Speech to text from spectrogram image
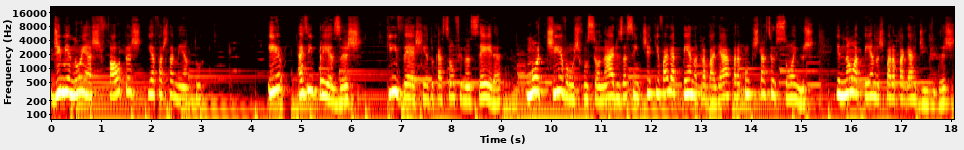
diminuem as faltas e afastamento. E as empresas que investem em educação financeira motivam os funcionários a sentir que vale a pena trabalhar para conquistar seus sonhos e não apenas para pagar dívidas.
